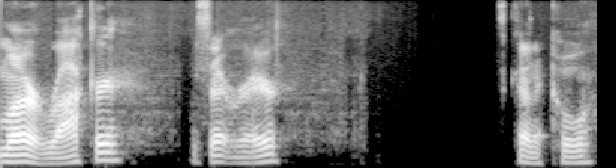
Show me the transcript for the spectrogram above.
Kumar Rocker. Is that rare? It's kind of cool.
